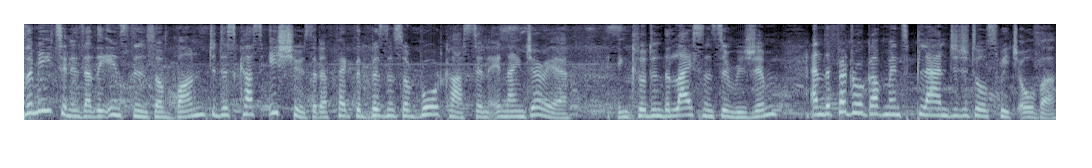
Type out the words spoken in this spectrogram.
The meeting is at the instance of BON to discuss issues that affect the business of broadcasting in Nigeria, including the licensing regime and the federal government's planned digital switchover.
